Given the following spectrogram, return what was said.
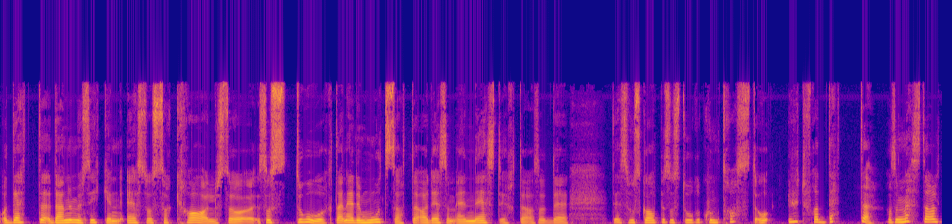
Og dette, denne musikken er så sakral, så, så, stor. Den er det motsatte av det som er nedstyrte. Altså det, det som skaper så store kontraster. Og ut fra dette altså Mest av alt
